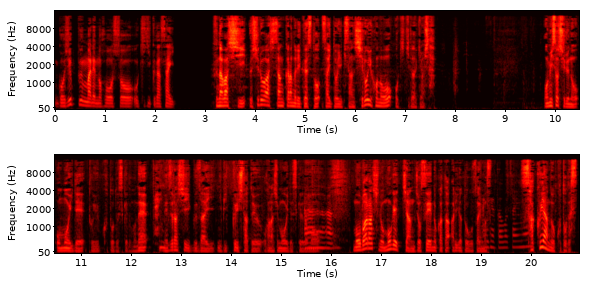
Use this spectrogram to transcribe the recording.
50分までの放送をお聞きください。船橋市後ろ足さんからのリクエスト斉藤由貴さん白い炎をお聞きいただきました。お味噌汁の思い出ということですけどもね、珍しい具材にびっくりしたというお話も多いですけれども。茂原市のもげちゃん女性の方ありがとうございます。昨夜のことです。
